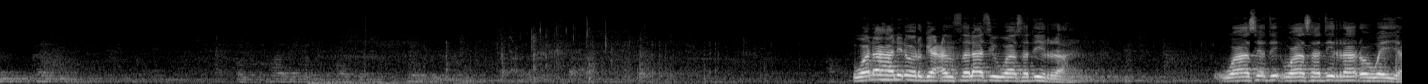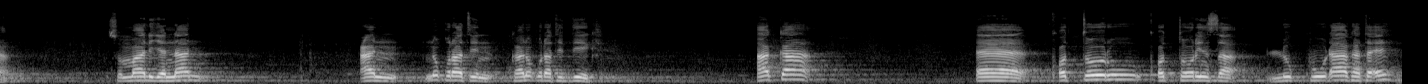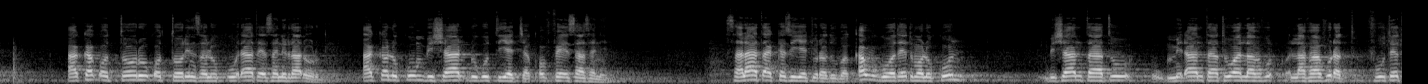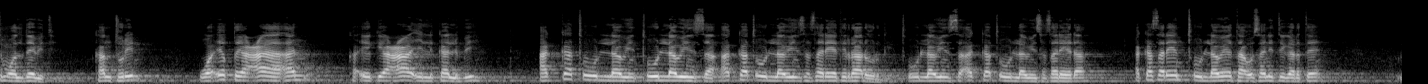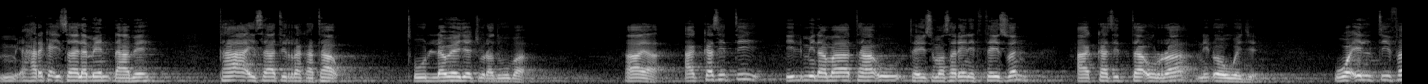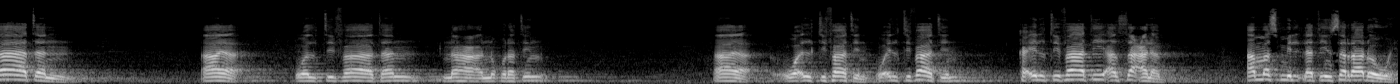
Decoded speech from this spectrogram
ونهى ندورج عن ثلاث waa sadiirraa dhoowweeyya. Sun maali jennaan? Can nuqratin ka nuqrati diig. Akka qottooruu qottoorinsa lukkuudhaa ka ta'e akka qottooruu qottoorinsa lukkuudhaa ta'e sanirraa dhoorge. Akka lukkuun bishaan dhugutti jecha qoffee isaa saniin. Salaata akkasii jechuudha duuba. Qabu gooteetuma lukkuun bishaan taatuu midhaan taatuu waan lafaa fudhattu fuuteetuma ol deebiti kan turin wa iqicaa'an ka iqicaa'i ilkalbi akka xuullawiinsa akka xuullawiinsa sareetirraa dhoorge xuullawiinsa akka xuullawiinsa sareedha akka sareen xuullawee taa'u sanitti garte harka isaa lameen dhaabee taa'a isaatirra ka taa'u xuullawee jechuudha duuba akkasitti ilmi namaa taa'uu teessuma sareen itti teessan akkasitti taa'urraa ni dhoowwe je. والتفاتا آية والتفاتا نهى عن نقرة آية والتفات والتفات كالتفات الثعلب أمس ملة سرى دوه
